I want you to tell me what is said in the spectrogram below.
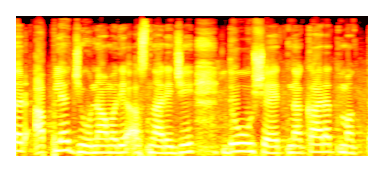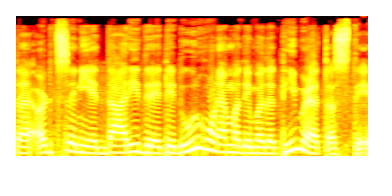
तर आपल्या जीवनामध्ये असणारे जे दोष आहेत नकारात्मकता आहे अडचणी आहेत दारिद्र्य आहे, ते दूर होण्यामध्ये मदतही मिळत असते.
